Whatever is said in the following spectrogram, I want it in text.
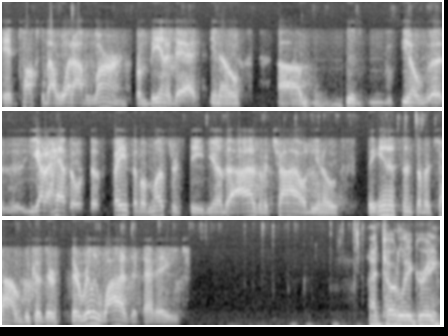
it talks about what I've learned from being a dad. You know, um, you know, uh, you got to have the, the faith of a mustard seed. You know, the eyes of a child. You know, the innocence of a child because they're they're really wise at that age. I totally agree.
